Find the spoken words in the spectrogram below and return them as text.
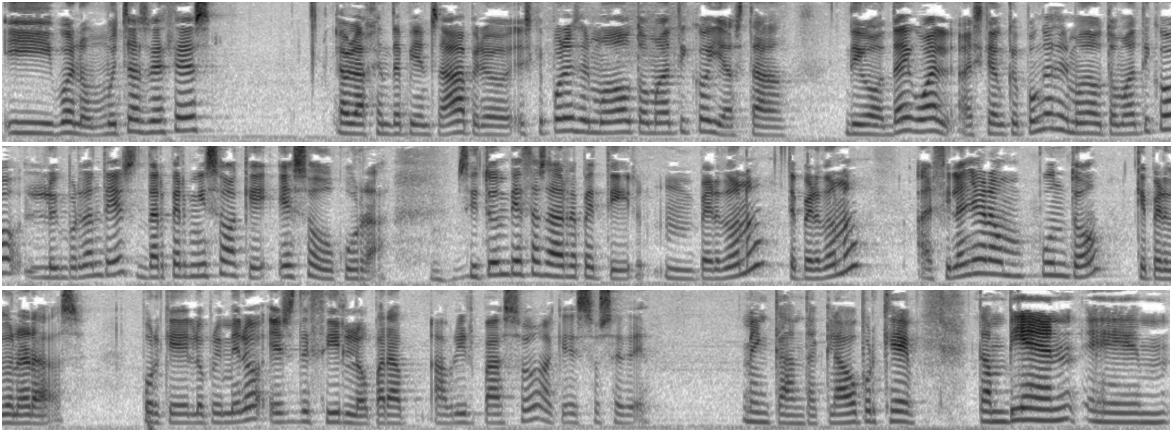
Y bueno, muchas veces, claro, la gente piensa, ah, pero es que pones el modo automático y ya está. Digo, da igual, es que aunque pongas el modo automático, lo importante es dar permiso a que eso ocurra. Si tú empiezas a repetir, mm, perdono, te perdono, al final llegará un punto que perdonarás, porque lo primero es decirlo para abrir paso a que eso se dé. Me encanta, claro, porque también em,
